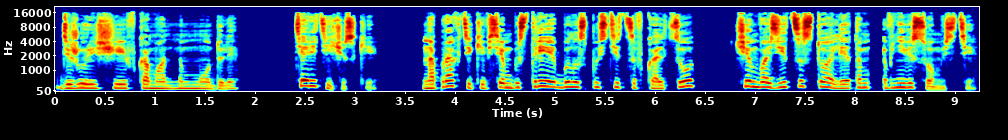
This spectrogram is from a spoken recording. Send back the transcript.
дежурящие в командном модуле. Теоретически. На практике всем быстрее было спуститься в кольцо, чем возиться с туалетом в невесомости.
